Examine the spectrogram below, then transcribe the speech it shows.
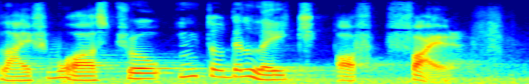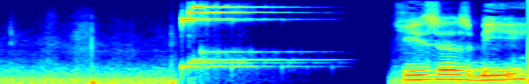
life was thrown into the lake of fire. Jesus be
